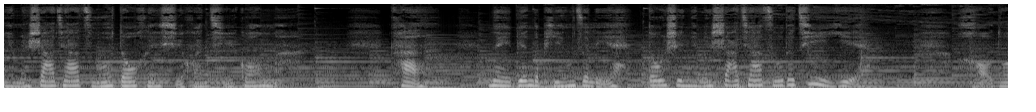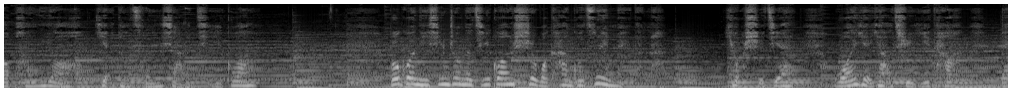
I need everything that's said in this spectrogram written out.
你们沙家族都很喜欢极光嘛？看。”那边的瓶子里都是你们沙家族的记忆，好多朋友也都存下了极光。不过你心中的极光是我看过最美的了。有时间我也要去一趟北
